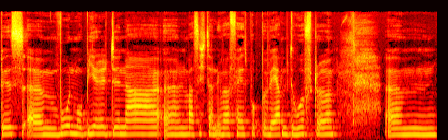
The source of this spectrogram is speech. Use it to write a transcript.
bis ähm, Wohnmobil-Dinner, äh, was ich dann über Facebook bewerben durfte. Ähm,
